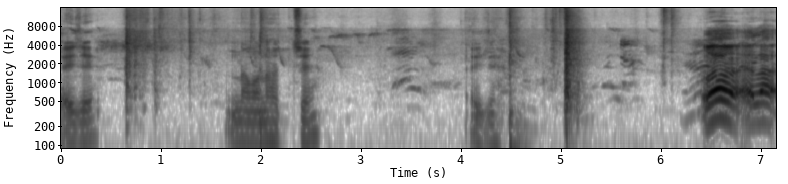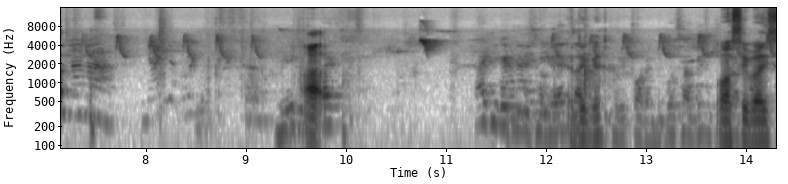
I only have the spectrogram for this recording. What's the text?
এই যে নামানো হচ্ছে। এই যে। ও এলা। আ- এদিকে ওয়াসি বাইস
